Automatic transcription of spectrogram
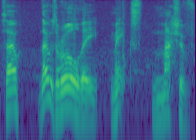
So those are all the mix mash of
